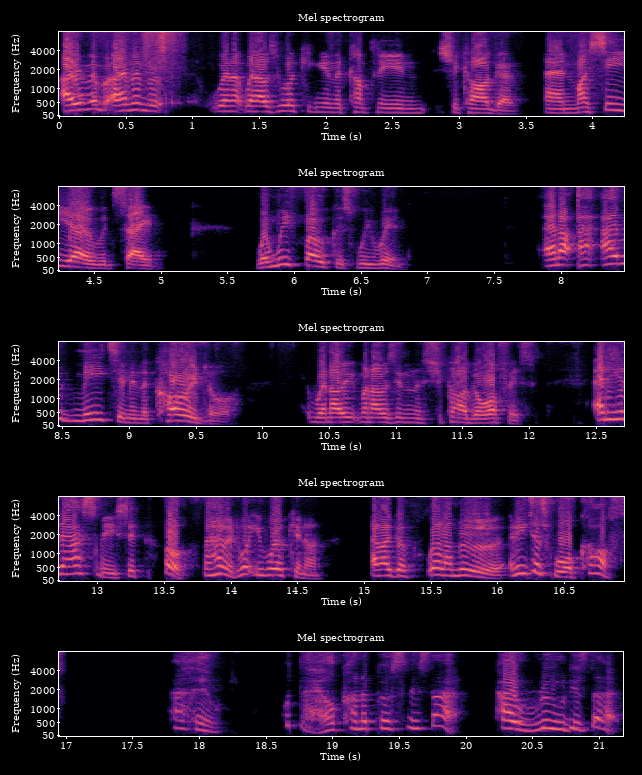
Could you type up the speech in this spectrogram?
I remember I remember when I, when I was working in a company in Chicago, and my CEO would say, "When we focus, we win." And I, I would meet him in the corridor when I when I was in the Chicago office, and he'd ask me, he said, "Oh, Mohammed, what are you working on?" And I go, "Well, I'm," and he'd just walk off. I go, what the hell kind of person is that? How rude is that?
